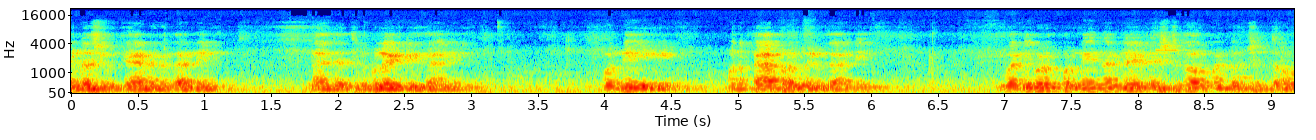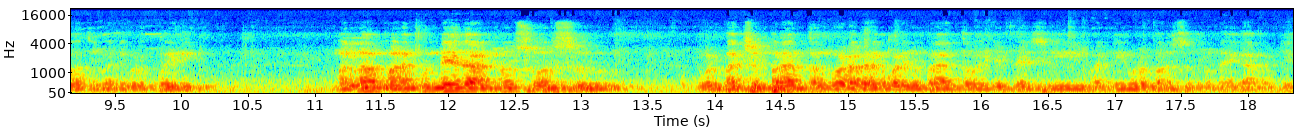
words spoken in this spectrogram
ఇండస్ట్రియల్ క్యాడర్ కానీ లేకపోతే త్రిపుల్ ఐటీ కానీ కొన్ని మన పేపర్ మిల్ కానీ ఇవన్నీ కూడా కొన్ని ఏంటంటే నెక్స్ట్ గవర్నమెంట్ వచ్చిన తర్వాత ఇవన్నీ కూడా పోయినాయి. మళ్ళా మనకుండే దాంట్లో సోర్సు ఇప్పుడు పశ్చిమ ప్రాంతం కూడా వెనకబడిన ప్రాంతం అని చెప్పేసి ఇవన్నీ కూడా పరిస్థితులు ఉన్నాయి కాబట్టి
